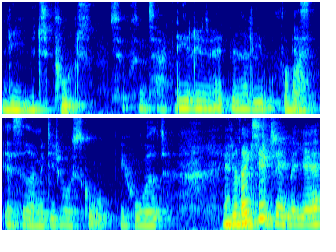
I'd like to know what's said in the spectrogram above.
livets puls. Tusind tak. Det er lyden af et bedre liv for mig. Jeg, jeg sidder med dit horoskop i hovedet. Er det rigtigt? Taler, ja,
